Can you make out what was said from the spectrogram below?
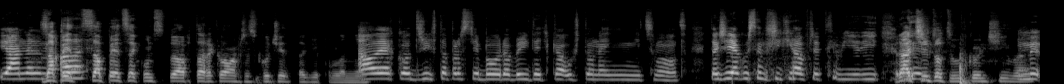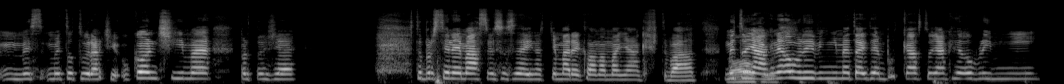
já nevím, Za pět, ale, za pět sekund se to dá ta reklama přeskočit, takže podle mě. ale jako dřív to prostě bylo dobrý, teďka už to není nic moc. Takže jak už jsem říkala před chvílí, Radši to tu ukončíme. my, my, my to tu radši ukončíme, protože to prostě nemá smysl se tady nad těma reklamama nějak štvát. My No, to nějak to neovlivníme, tady ten podcast to nějak neovlivní.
